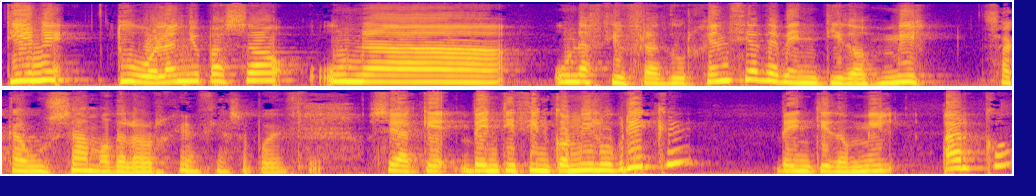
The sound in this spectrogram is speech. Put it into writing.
Tiene, tuvo el año pasado una, una cifra de urgencia de 22.000. O sea que abusamos de la urgencia, se puede decir. O sea que 25.000 Ubrique, 22.000 Arcos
